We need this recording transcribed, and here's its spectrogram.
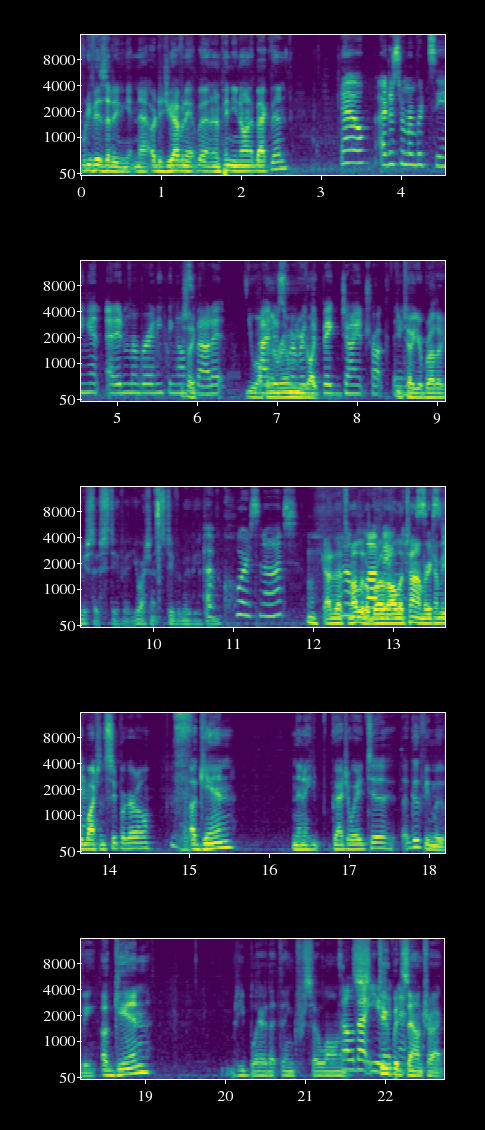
Revisiting it now, or did you have any, an opinion on it back then? No, I just remembered seeing it. I didn't remember anything else like, about it. you walk I in the just room and you're the like- big giant truck thing. You tell your brother you're so stupid. You're watching that stupid movie again. Of course not. God, that's my little brother all the time. Every time he's watching Supergirl, again, and then he graduated to a Goofy movie again. But he blared that thing for so long. It's all about you, Stupid isn't it? soundtrack.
